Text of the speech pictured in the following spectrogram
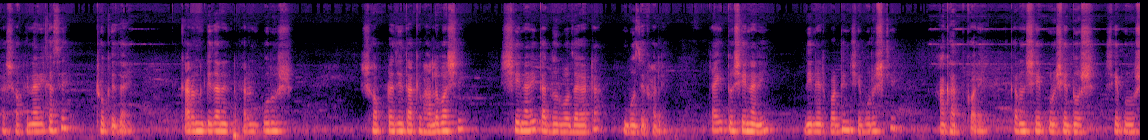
তার শখে নারীর কাছে ঠকে যায়। কারণ কি জানেন? কারণ পুরুষ সবটা যে তাকে ভালোবাসে, সে নারী তার দুর্বল জায়গাটা বুঝে ফেলে। তাই তো সে নারী দিনের পর দিন সে পুরুষকে আঘাত করে। কারণ সেই পুরুষের দোষ সে পুরুষ,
